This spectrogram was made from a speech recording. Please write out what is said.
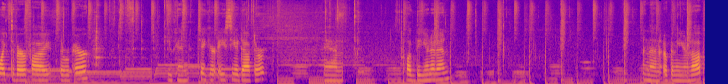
Like to verify the repair, you can take your AC adapter and plug the unit in and then open the unit up.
